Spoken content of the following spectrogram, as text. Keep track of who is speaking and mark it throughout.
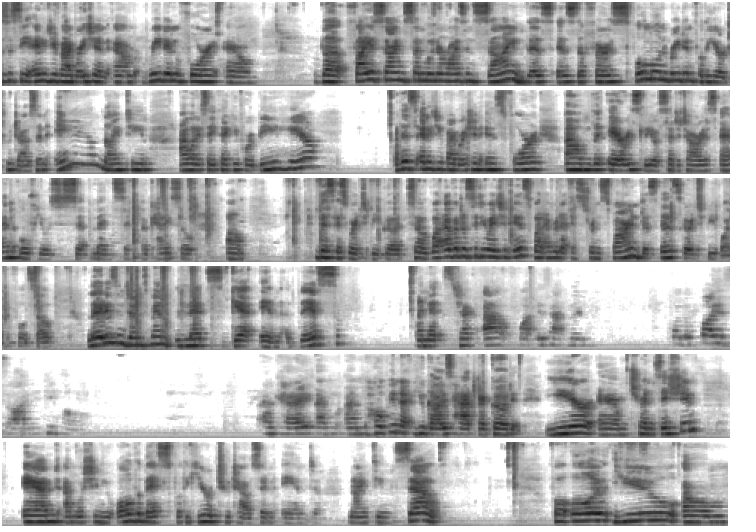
Speaker 1: this is the energy vibration um, reading for um, the fire sign, sun, moon, and rising sign. This is the first full moon reading for the year 2019. I want to say thank you for being here. This energy vibration is for um, the Aries, Leo, Sagittarius, and Ophiuchus Mensen. Okay, so um, this is going to be good. So whatever the situation is, whatever that is transpiring, this is going to be wonderful. So ladies and gentlemen, let's get in this and let's check out what is happening for the people. Okay, I'm, I'm hoping that you guys had a good year um, transition and I'm wishing you all the best for the year 2000 and 19 so for all you um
